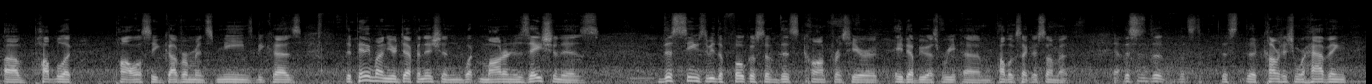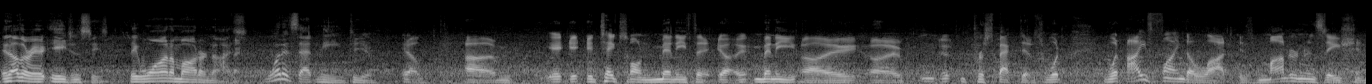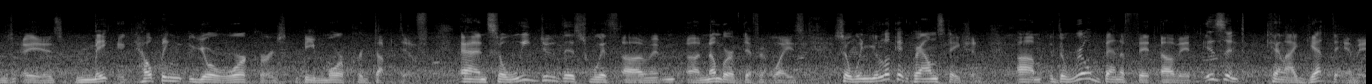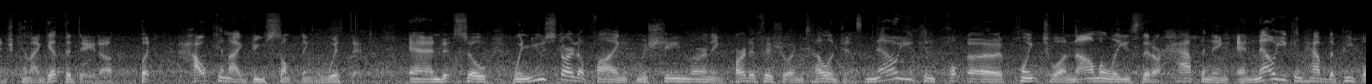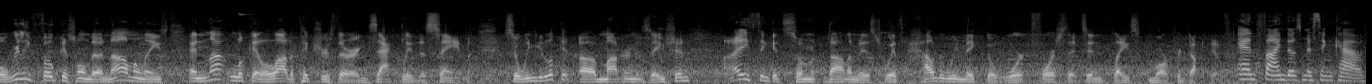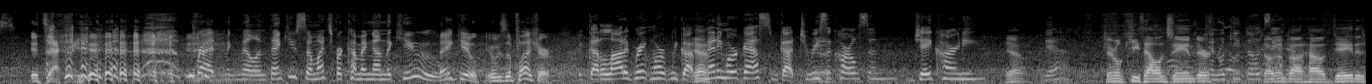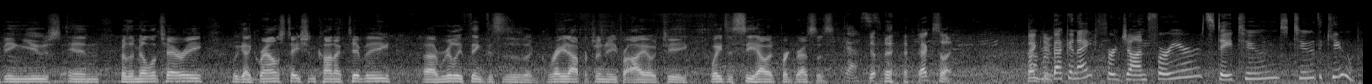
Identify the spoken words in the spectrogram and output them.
of public policy governments means? Because depending on your definition, what modernization is, this seems to be the focus of this conference here at AWS um, Public Sector Summit. Yep. This is the, this, the conversation we're having in other agencies. They want to modernize. Right. What does that mean to you? You know, um, it, it, it takes on many, uh, many uh, uh, perspectives. What, what I find a lot is modernization is make, helping your workers be more productive. And so we do this with um, a number of different ways. So when you look at ground station, um, the real benefit of it isn't can I get the image, can I get the data, but how can I do something with it? And so when you start applying machine learning, artificial intelligence, now you can po uh, point to anomalies that are happening and now you can have the people really focus on the anomalies and not look at a lot of pictures that are exactly the same. So when you look at uh, modernization, I think it's synonymous with how do we make the workforce that's in place more productive. And find those missing cows. Exactly. Brett McMillan, thank you so much for coming on theCUBE. Thank you, it was a pleasure. We've got a lot of great more, we've got yeah. many more guests. We've got Teresa yeah. Carlson, Jay Carney. Yeah. Yeah. General Keith Alexander. General Keith Alexander. Talking about how data is being used in for the military. We got ground station connectivity. I really think this is a great opportunity for IoT. Wait to see how it progresses. Yes. Yep, excellent. Thank I'm you. Rebecca Knight for John Furrier. Stay tuned to theCUBE.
